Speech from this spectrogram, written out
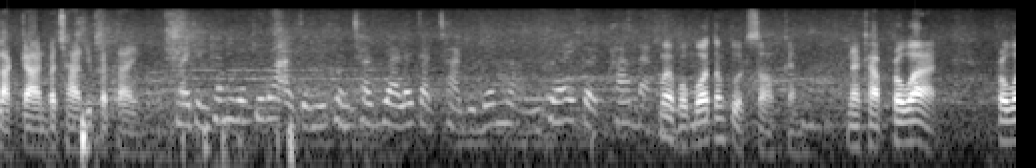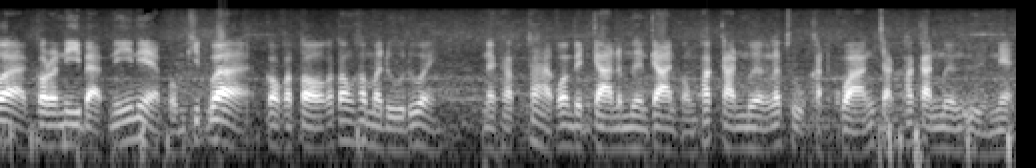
หลักการประชาธิปไตยหมายถึงท่านนายกคิดว่าอาจจะมีคนชักใยและจัดฉากอยู่เบื้องหลังเพื่อให้เกิดภาพแบบนี้เมื่อผมว่าต้องตรวจสอบกันนะครับ เพราะว่า เพราะว่ากรณีแบบนี้เนี่ยผมคิดว่ากกตก็ต้องเข้ามาดูด้วยนะครับถ้าหากว่าเป็นการดำเนินการของพรรคการเมืองและถูกขัดขวางจากพรรคการเมืองอื่นเนี่ย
